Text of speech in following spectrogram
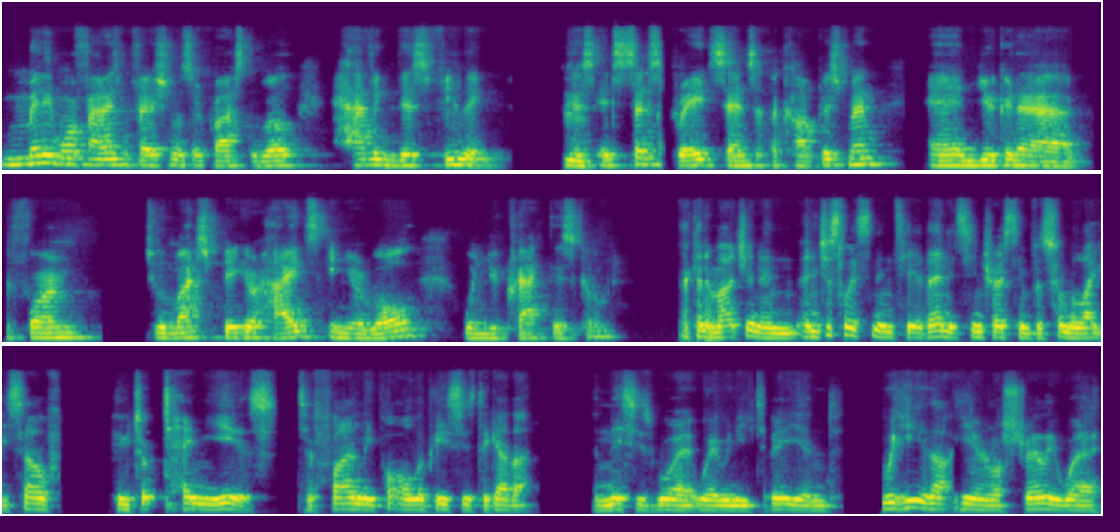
many more finance professionals across the world having this feeling because mm. it's such a great sense of accomplishment and you're going to perform to much bigger heights in your role when you crack this code. I can imagine. And, and just listening to you then, it's interesting for someone like yourself who took 10 years to finally put all the pieces together. And this is where, where we need to be. And we hear that here in Australia where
